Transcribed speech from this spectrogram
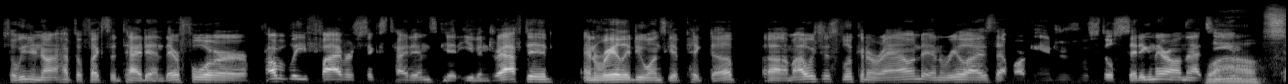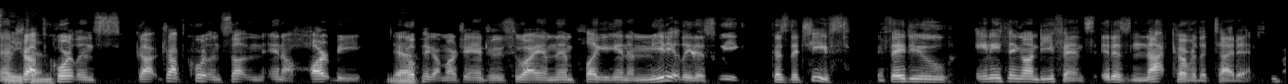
so we do not have to flex the tight end. Therefore, probably five or six tight ends get even drafted, and rarely do ones get picked up. Um, I was just looking around and realized that Mark Andrews was still sitting there on that team Wow. and dropped Courtland got dropped Cortland Sutton in a heartbeat to go pick up March Andrews, who I am then plugging in immediately this week because the Chiefs, if they do anything on defense, it is not cover the tight end.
